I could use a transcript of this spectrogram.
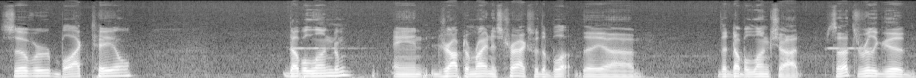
Silver black tail. Double lunged him and dropped him right in his tracks with the the uh, the double lung shot. So that's really good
